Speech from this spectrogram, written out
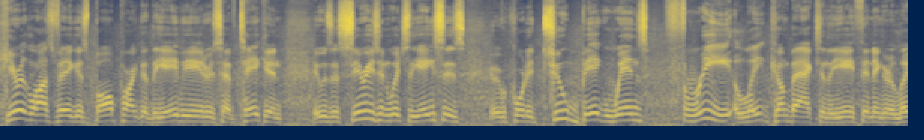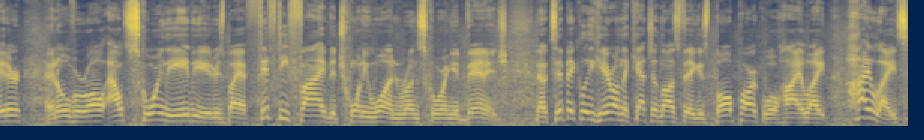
here at Las Vegas Ballpark that the Aviators have taken. It was a series in which the Aces recorded two big wins, three late comebacks in the eighth inning or later, and overall outscoring the Aviators by a 55 to 21 run scoring advantage. Now, typically here on the Catch at Las Vegas Ballpark, we'll highlight highlights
